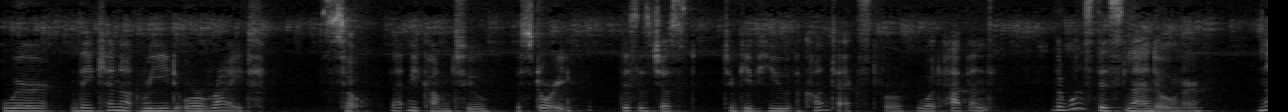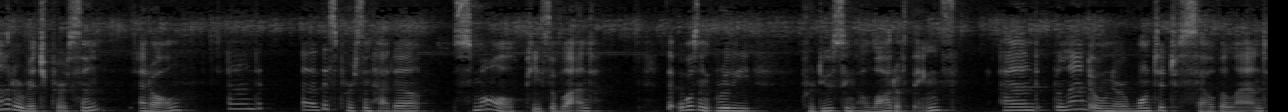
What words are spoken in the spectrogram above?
where they cannot read or write. So, let me come to the story. This is just to give you a context for what happened. There was this landowner, not a rich person at all, and uh, this person had a small piece of land that wasn't really producing a lot of things, and the landowner wanted to sell the land.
